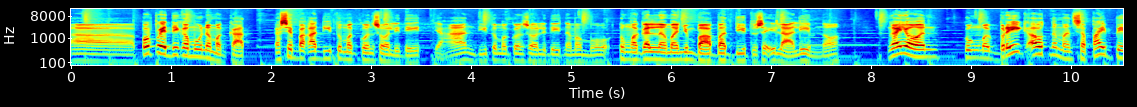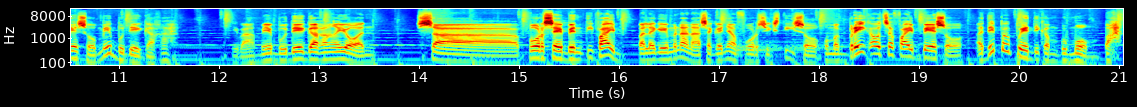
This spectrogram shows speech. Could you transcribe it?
uh, pwede ka muna mag-cut kasi baka dito mag-consolidate. Yan dito mag-consolidate naman tumagal naman yung babad dito sa ilalim no? Ngayon kung mag-breakout naman sa 5 peso may bodega ka di ba? May bodega ka ngayon sa 475 palagay mo na nasa ganyan 460 so kung mag-breakout sa 5 peso adi pa pwede kang bumomba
